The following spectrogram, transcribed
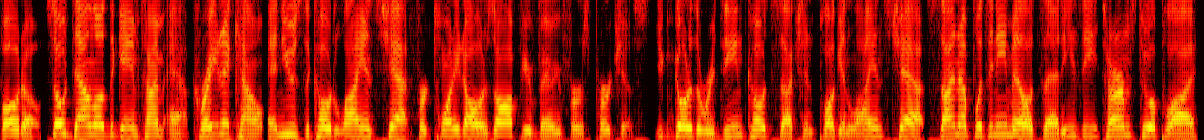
photo. So download the Gametime app, create an account, and use the code LIONSCHAT for $20 off your very first purchase. You can go to the redeem code section, plug in Lions Chat, sign up with an email. It's that easy. Terms to apply.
